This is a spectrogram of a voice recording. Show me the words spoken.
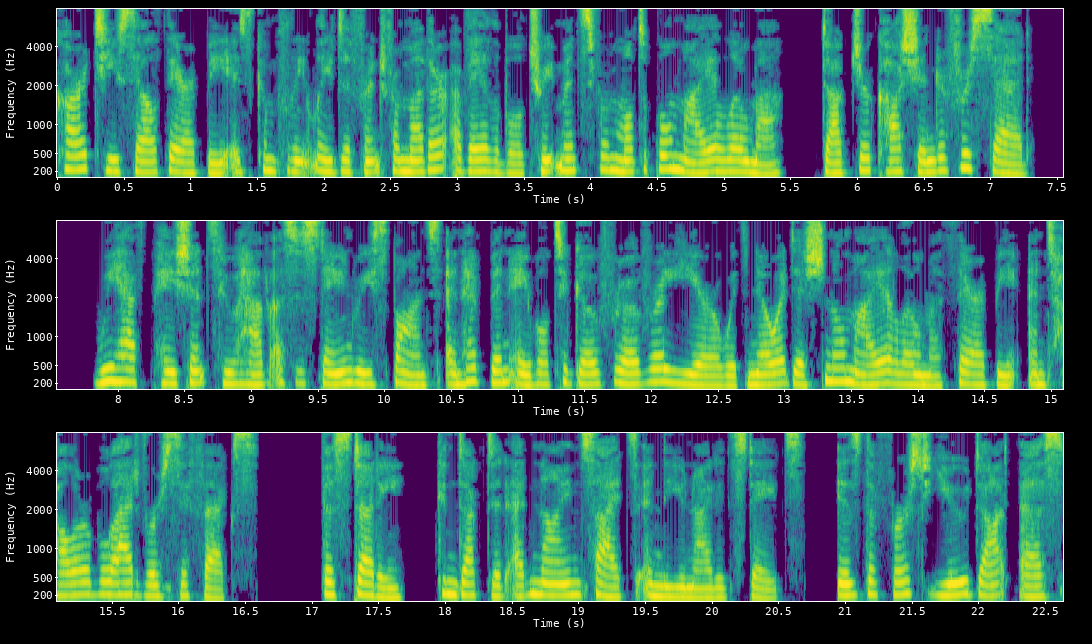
CAR T cell therapy is completely different from other available treatments for multiple myeloma, Dr. Kochenderfer said. We have patients who have a sustained response and have been able to go for over a year with no additional myeloma therapy and tolerable adverse effects. The study, conducted at nine sites in the United States, is the first U.S.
